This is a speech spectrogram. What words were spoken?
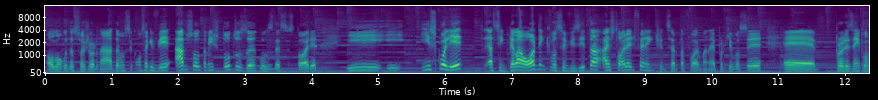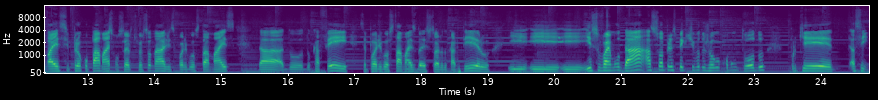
ao longo da sua jornada, você consegue ver absolutamente todos os ângulos dessa história e, e, e escolher assim, pela ordem que você visita, a história é diferente, de certa forma, né? Porque você é, por exemplo, vai se preocupar mais com certos personagens, pode gostar mais da, do, do café, você pode gostar mais da história do carteiro, e, e, e isso vai mudar a sua perspectiva do jogo como um todo, porque, assim,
